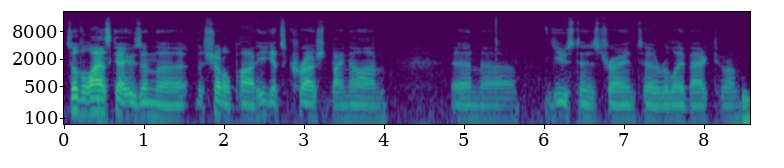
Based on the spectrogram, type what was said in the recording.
So the last guy who's in the the shuttle pod, he gets crushed by Non, and uh, Houston is trying to relay back to him.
